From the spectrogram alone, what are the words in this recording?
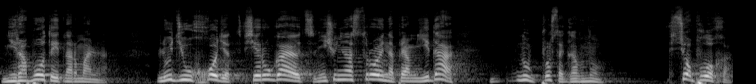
не работает нормально. Люди уходят, все ругаются, ничего не настроено, прям еда, ну просто говно. Все плохо.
